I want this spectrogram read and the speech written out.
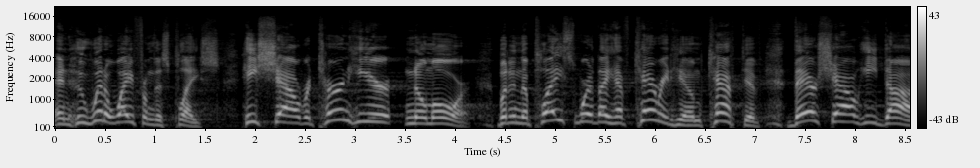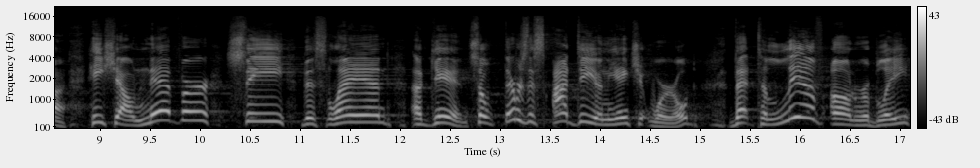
and who went away from this place. He shall return here no more. But in the place where they have carried him captive, there shall he die. He shall never see this land again. So there was this idea in the ancient world that to live honorably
